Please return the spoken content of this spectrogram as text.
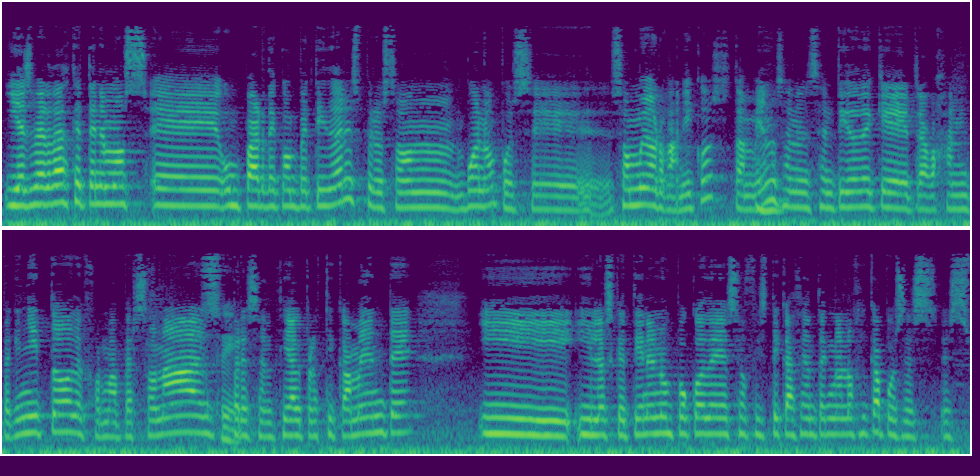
Y es verdad que tenemos eh, un par de competidores, pero son, bueno, pues eh, son muy orgánicos también, o sea, en el sentido de que trabajan en pequeñito, de forma personal, Sí. presencial prácticamente. Y, y los que tienen un poco de sofisticación tecnológica, pues es, es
